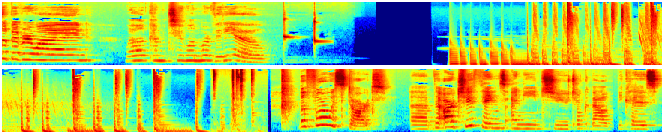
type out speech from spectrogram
up everyone? Welcome to one more video. Before we start, uh, there are two things I need to talk about because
